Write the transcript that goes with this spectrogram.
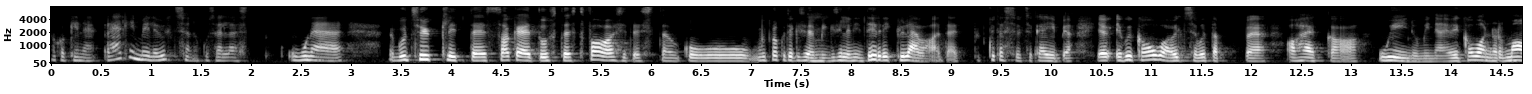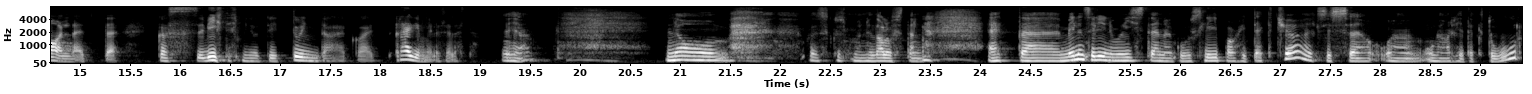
aga Kene, räägi meile üldse nagu sellest une nagu tsüklitest, sagedustest, faasidest nagu võib-olla kuidagi see mingi selline tervikülevaade, et kuidas see üldse käib ja, ja, ja kui kaua üldse võtab aega uinumine või kaua on normaalne, et kas viisteist minutit, tund aega, et räägi meile sellest. jah, no kuidas, kus ma nüüd alustan et äh, meil on selline mõiste nagu sleep architecture ehk siis äh, unearhitektuur,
